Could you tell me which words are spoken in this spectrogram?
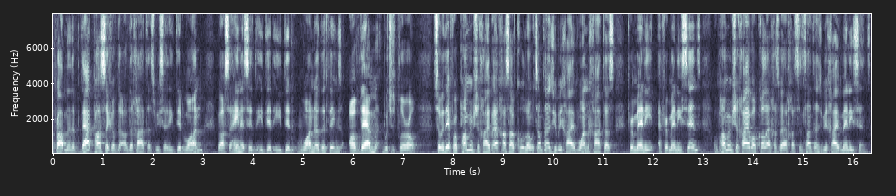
problem. That, pasuk of the of the chatas, we said he did one. V'asahena said he did he did one of the things of them, which is plural. So therefore, pamim shechayiv echas al. Sometimes you be chayiv one chatas for many for many sins. Pamim shechayiv al kol echas ve'echas, and sometimes you be chayiv many sins.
